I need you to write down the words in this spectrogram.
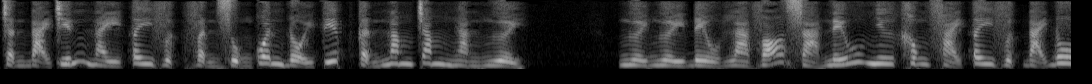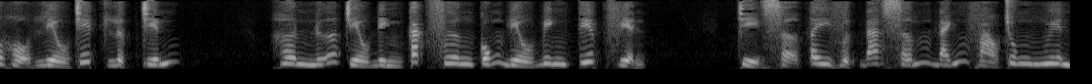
Trận đại chiến này Tây vực vận dụng quân đội tiếp cận 500 ngàn người. Người người đều là võ giả nếu như không phải Tây vực đại đô hộ liều chết lực chiến. Hơn nữa triều đình các phương cũng điều binh tiếp viện. Chỉ sợ Tây vực đã sớm đánh vào Trung Nguyên.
